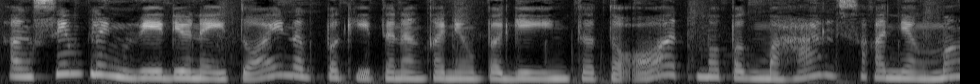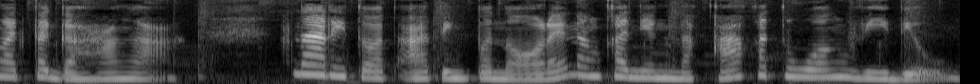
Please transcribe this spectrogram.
Ang simpleng video na ito ay nagpakita ng kanyang pagiging totoo at mapagmahal sa kanyang mga tagahanga. Narito at ating panoorin ang kanyang nakakatuwang video.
